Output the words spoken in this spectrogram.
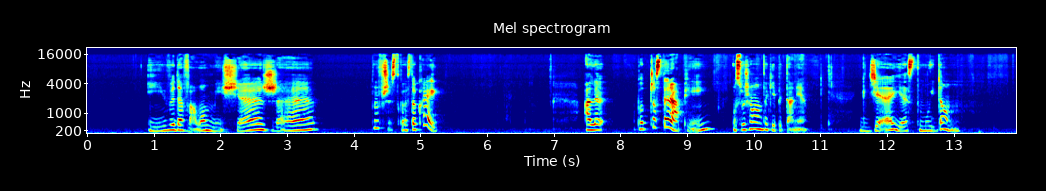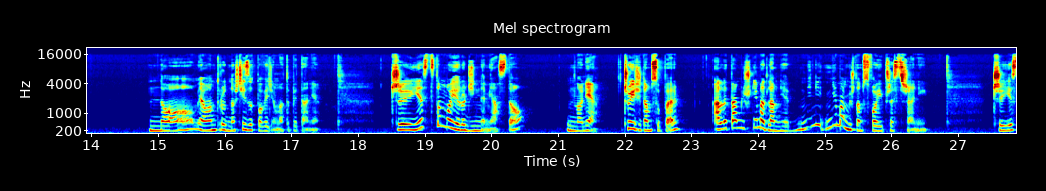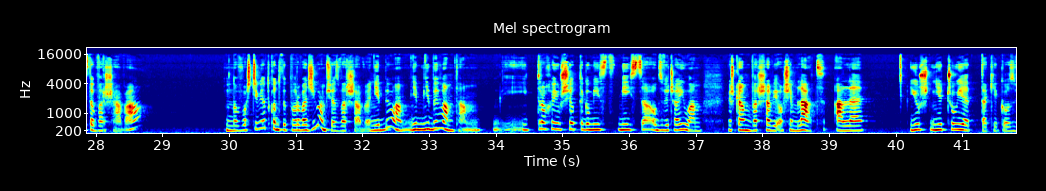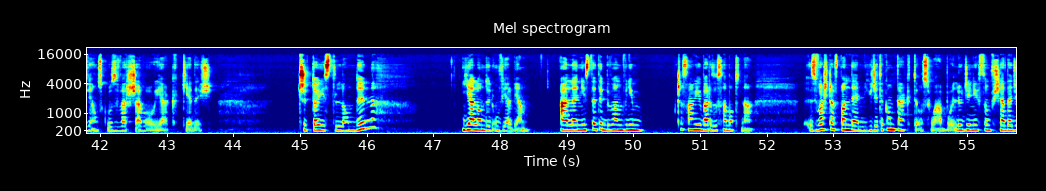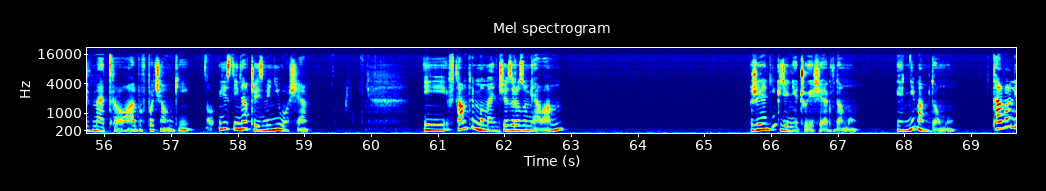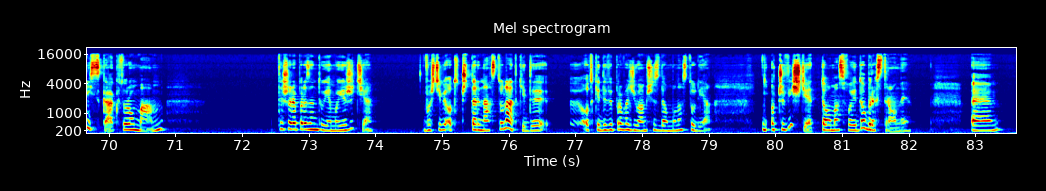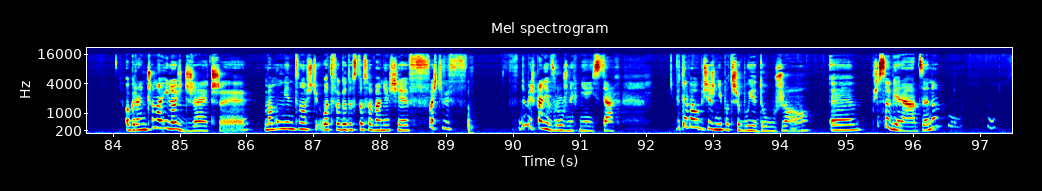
i wydawało mi się, że, wszystko jest ok. Ale podczas terapii usłyszałam takie pytanie: Gdzie jest mój dom? No, miałam trudności z odpowiedzią na to pytanie. Czy jest to moje rodzinne miasto? No nie. Czuję się tam super, ale tam już nie ma dla mnie, nie, nie, nie mam już tam swojej przestrzeni. Czy jest to Warszawa? No właściwie odkąd wyprowadziłam się z Warszawy, nie byłam, nie, nie bywam tam i trochę już się od tego miejsc, miejsca odzwyczaiłam. Mieszkałam w Warszawie 8 lat, ale już nie czuję takiego związku z Warszawą jak kiedyś. Czy to jest Londyn? Ja Londyn uwielbiam, ale niestety bywam w nim czasami bardzo samotna. Zwłaszcza w pandemii, gdzie te kontakty osłabły, ludzie nie chcą wsiadać w metro albo w pociągi. No, jest inaczej, zmieniło się. I w tamtym momencie zrozumiałam, że ja nigdzie nie czuję się jak w domu. Ja nie mam domu. Ta walizka, którą mam, też reprezentuje moje życie. Właściwie od 14 lat, kiedy, od kiedy wyprowadziłam się z domu na studia. I oczywiście to ma swoje dobre strony. E, ograniczona ilość rzeczy, mam umiejętność łatwego dostosowania się w, właściwie w do mieszkania w różnych miejscach. Wydawałoby się, że nie potrzebuję dużo, że sobie radzę. No,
